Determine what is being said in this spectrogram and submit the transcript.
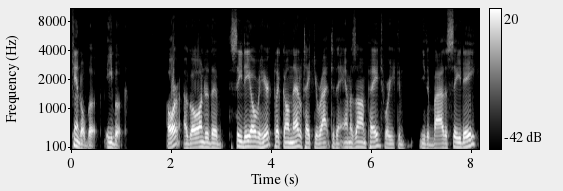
Kindle book, ebook. Or I'll go under the CD over here, click on that, it'll take you right to the Amazon page where you can either buy the CD,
